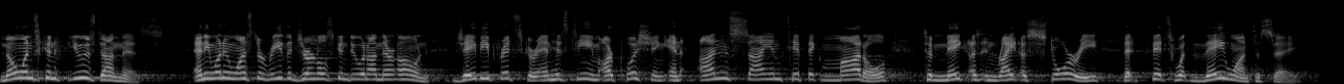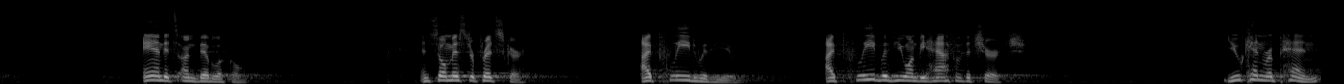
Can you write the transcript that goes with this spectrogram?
No one's confused on this. Anyone who wants to read the journals can do it on their own. J.B. Pritzker and his team are pushing an unscientific model to make us and write a story that fits what they want to say. And it's unbiblical. And so, Mr. Pritzker, I plead with you. I plead with you on behalf of the church. You can repent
